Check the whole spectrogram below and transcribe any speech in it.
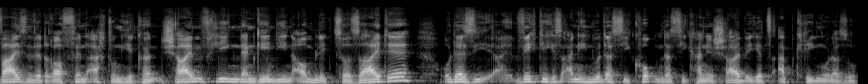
weisen wir darauf hin, Achtung, hier könnten Scheiben fliegen. Dann gehen die einen Augenblick zur Seite. Oder sie, wichtig ist eigentlich nur, dass sie gucken, dass sie keine Scheibe jetzt abkriegen oder so.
